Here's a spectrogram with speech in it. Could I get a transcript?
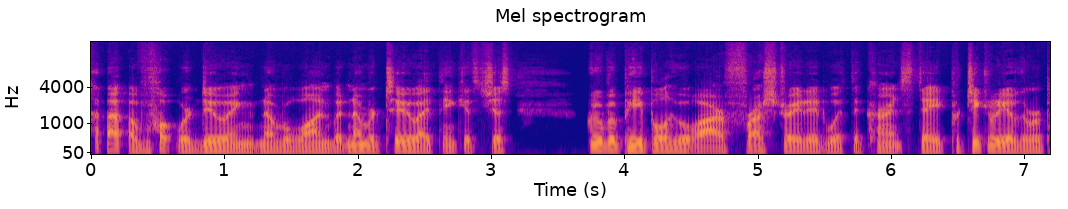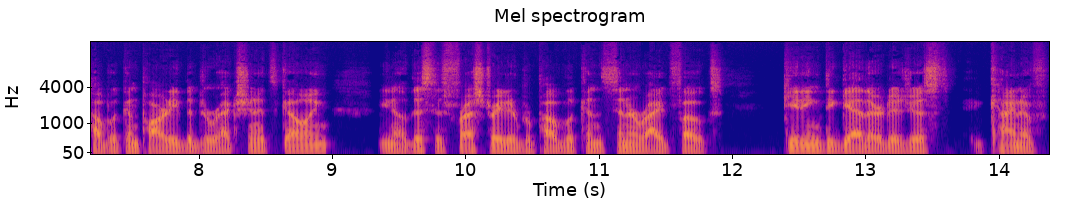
of what we're doing, number one. But number two, I think it's just group of people who are frustrated with the current state, particularly of the Republican Party, the direction it's going you know, this is frustrated Republican center right folks getting together to just kind of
